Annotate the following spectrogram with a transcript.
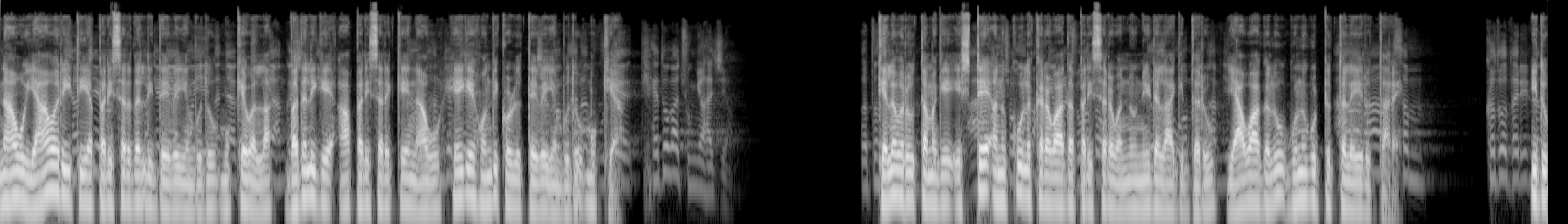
ನಾವು ಯಾವ ರೀತಿಯ ಪರಿಸರದಲ್ಲಿದ್ದೇವೆ ಎಂಬುದು ಮುಖ್ಯವಲ್ಲ, ಬದಲಿಗೆ ಆ ಪರಿಸರಕ್ಕೆ ನಾವು ಹೇಗೆ ಹೊಂದಿಕೊಳ್ಳುತ್ತೇವೆ ಎಂಬುದು ಮುಖ್ಯ. ಕೆಲವರು ತಮಗೆ ಎಷ್ಟೇ ಅನುಕೂಲಕರವಾದ ಪರಿಸರವನ್ನು ನೀಡಲಾಗಿದ್ದರೂ ಯಾವಾಗಲೂ ಗುಣಗುಟ್ಟುತ್ತಲೇ ಇರುತ್ತಾರೆ. ಇದು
